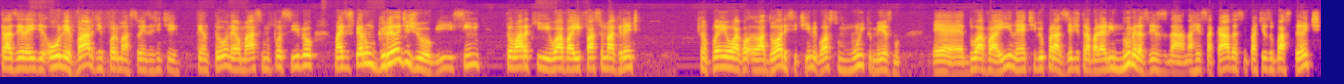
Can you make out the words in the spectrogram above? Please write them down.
trazer aí, ou levar de informações, a gente tentou, né, o máximo possível, mas espero um grande jogo. E sim, tomara que o Havaí faça uma grande campanha. Eu, eu adoro esse time, gosto muito mesmo é, do Havaí, né? Tive o prazer de trabalhar inúmeras vezes na, na ressacada, simpatizo bastante.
